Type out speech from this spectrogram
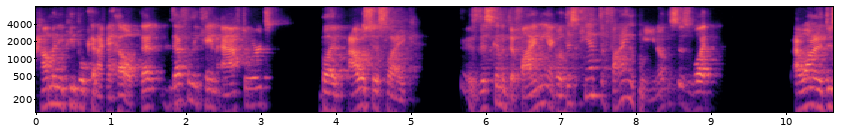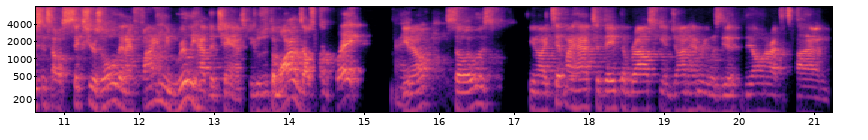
how many people can I help? That definitely came afterwards. But I was just like, is this going to define me? I go, this can't define me. You know, this is what I wanted to do since I was six years old. And I finally really had the chance because with the Marlins, I was going to play, right. you know? So it was, you know, I tipped my hat to Dave Dombrowski and John Henry was the, the owner at the time. And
